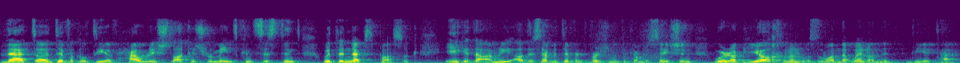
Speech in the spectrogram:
that uh, difficulty of how Reish Lakish remains consistent with the next pasuk. Igad Amri, others have a different version of the conversation where Rabbi Yochanan was the one that went on the, the attack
